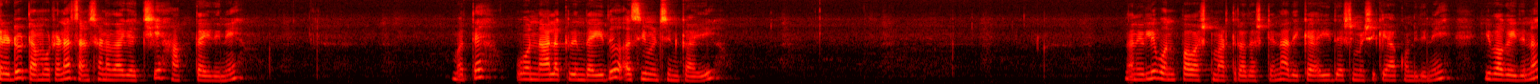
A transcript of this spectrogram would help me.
ಎರಡು ಟೊಮೊಟೊನ ಸಣ್ಣ ಸಣ್ಣದಾಗಿ ಹಚ್ಚಿ ಹಾಕ್ತಾಯಿದ್ದೀನಿ ಮತ್ತು ಒಂದು ನಾಲ್ಕರಿಂದ ಐದು ಹಸಿಮೆಣಸಿನ್ಕಾಯಿ. ನಾನಿಲ್ಲಿ ಒಂದು ಪಾವ್ ಅಷ್ಟು ಮಾಡ್ತಿರೋದಷ್ಟೇ ಅದಕ್ಕೆ ಐದು ಹಸಿಮೆಣ್ಸಿನ್ಕಾಯಿ ಹಾಕ್ಕೊಂಡಿದ್ದೀನಿ ಇವಾಗ ಇದನ್ನು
